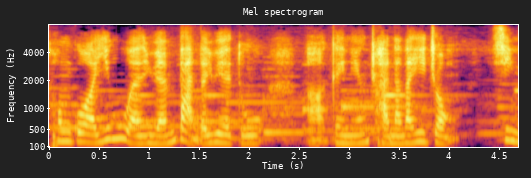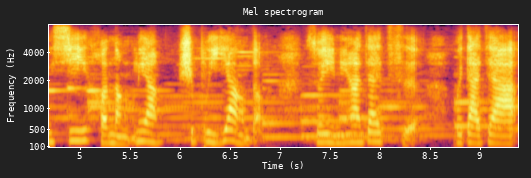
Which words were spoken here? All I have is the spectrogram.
通过英文原版的阅读，啊，给您传达的一种信息和能量是不一样的。所以，灵儿在此为大家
